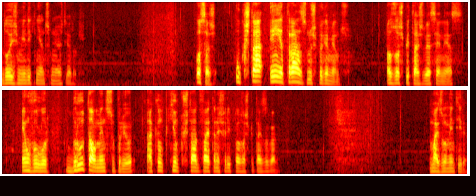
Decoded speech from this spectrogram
2.500 milhões de euros. Ou seja, o que está em atraso nos pagamentos aos hospitais do SNS é um valor brutalmente superior àquilo que o Estado vai transferir para os hospitais agora mais uma mentira,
